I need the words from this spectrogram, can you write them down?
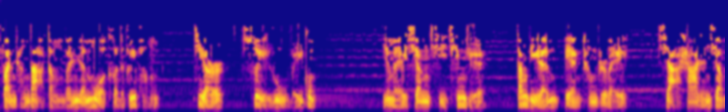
范成大等文人墨客的追捧，继而遂入为贡。因为香气清绝，当地人便称之为下沙人香。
